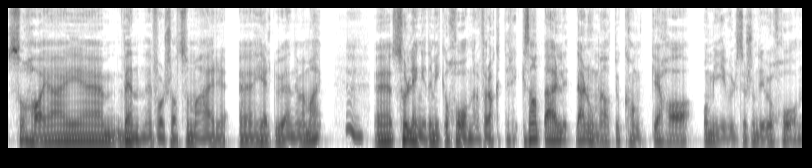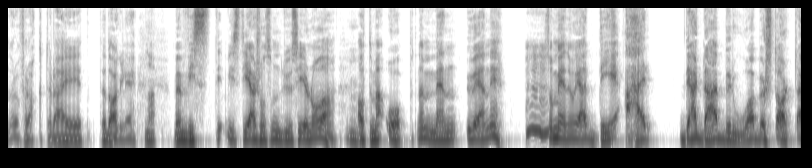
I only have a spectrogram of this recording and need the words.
så har jeg eh, venner fortsatt som er eh, helt uenige med meg. Eh, så lenge de ikke håner og forakter. Ikke sant? Det, er, det er noe med at du kan ikke ha omgivelser som driver og håner og forakter deg til daglig. Nei. Men hvis de, hvis de er sånn som du sier nå, da, at de er åpne, men uenige, så mener jo jeg det er det er der broa bør starte.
